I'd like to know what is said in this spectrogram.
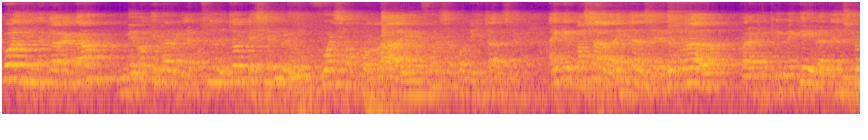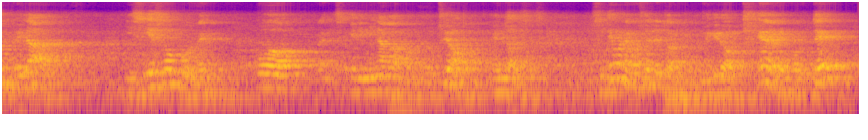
¿Cuál es la clave acá? Me va a quedar en la ecuación de torque siempre con fuerza por radio, fuerza por distancia. Hay que pasar la distancia del otro lado para que me quede la tensión pelada. Y si eso ocurre, puedo eliminarla por reducción. Entonces, si tengo una ecuación de torque me quedo R por T,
